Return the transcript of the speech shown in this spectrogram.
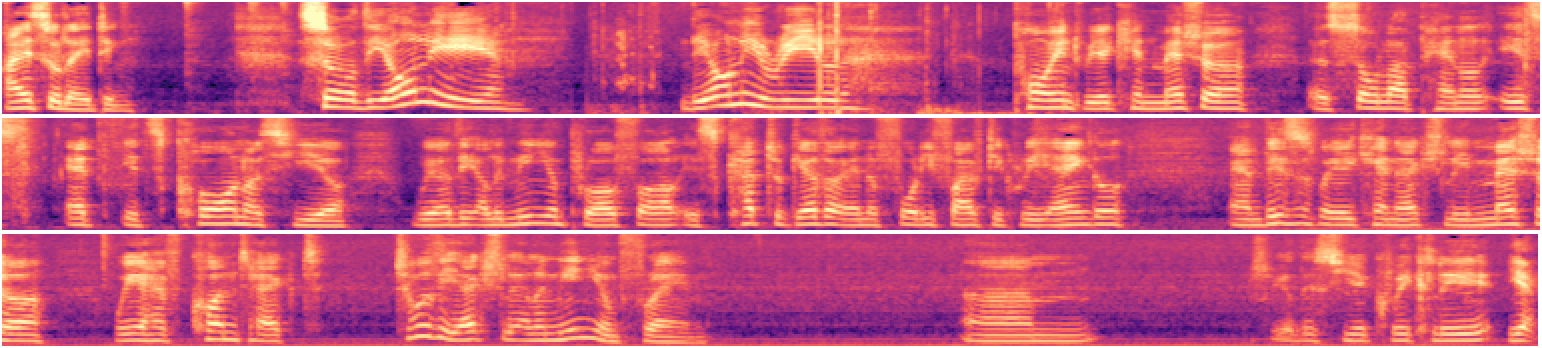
isolating. So the only the only real point where you can measure a solar panel is at its corners here, where the aluminium profile is cut together in a 45 degree angle. And this is where you can actually measure where you have contact to the actual aluminium frame. Um, show you this here quickly. Yeah,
